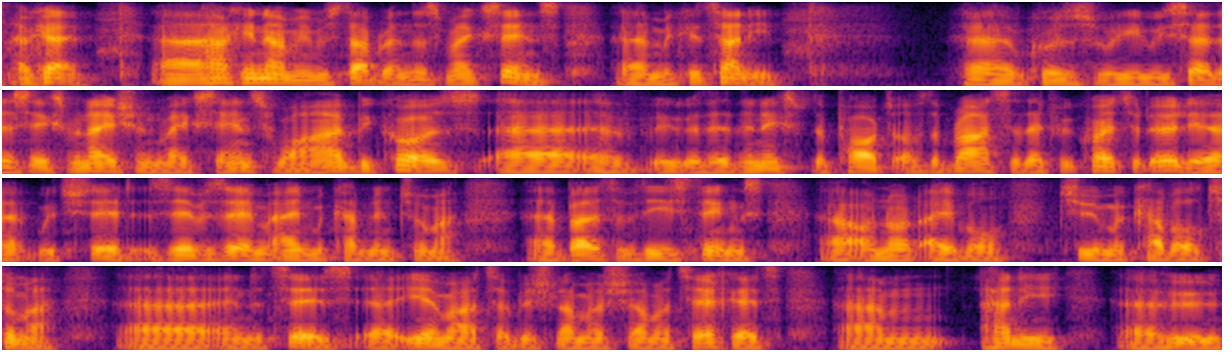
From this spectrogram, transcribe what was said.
Okay uh, Hakinami Mustabra and this makes sense. Mikitani Uh, because we, we say this explanation makes sense. Why? Because uh, the, the next the part of the brisa that we quoted earlier, which said zev zem ein mekablim tuma, uh, both of these things uh, are not able to mekabel tuma, uh, and it says iyamata bishlama shama techet. Um, hani hu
